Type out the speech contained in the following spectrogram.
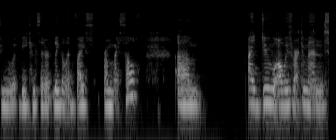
to be considered legal advice from myself. Um, I do always recommend,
